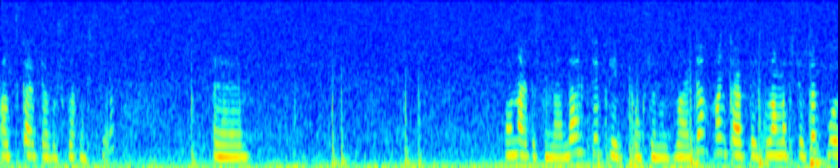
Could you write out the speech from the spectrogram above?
6 karakter boşluk bırakmak istiyorum. Ee, onun arkasından da set field fonksiyonumuz vardı. Hangi karakteri kullanmak istiyorsak bu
